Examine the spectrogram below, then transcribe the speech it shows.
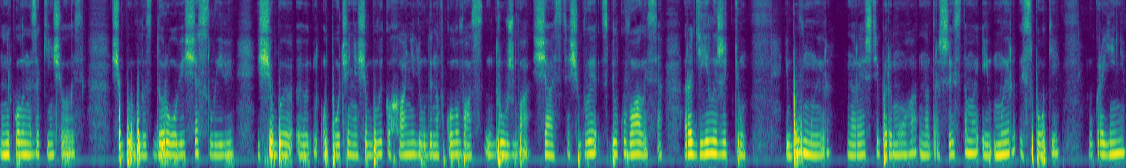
вони ніколи не закінчувалися. Щоб ви були здорові, щасливі, і щоб е, оточення, щоб були кохані люди навколо вас, дружба, щастя, щоб ви спілкувалися, раділи життю. І був мир, нарешті перемога над расистами, і мир, і спокій в Україні.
